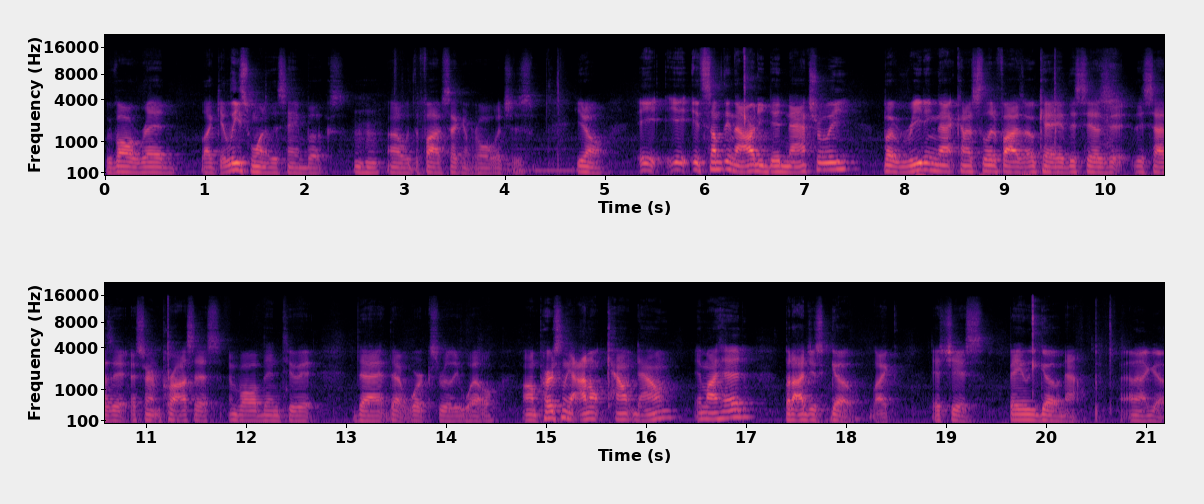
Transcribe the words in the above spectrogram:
we've all read like at least one of the same books Mhm. uh, with the five second rule, which is, you know, it, it, it's something that I already did naturally, but reading that kind of solidifies. Okay, this has it. This has a, a certain process involved into it that that works really well. Um, personally, I don't count down in my head, but I just go. Like it's just Bailey go now, and I go.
